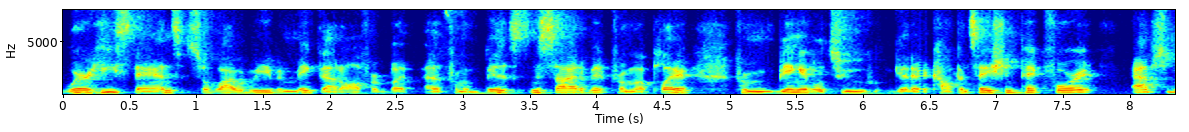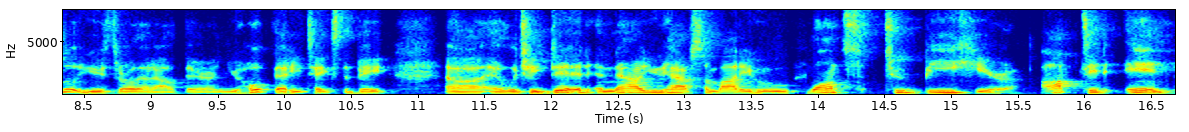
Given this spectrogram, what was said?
where he stands. So why would we even make that offer? But uh, from a business side of it, from a player, from being able to get a compensation pick for it absolutely you throw that out there and you hope that he takes the bait uh, and which he did and now you have somebody who wants to be here opted in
